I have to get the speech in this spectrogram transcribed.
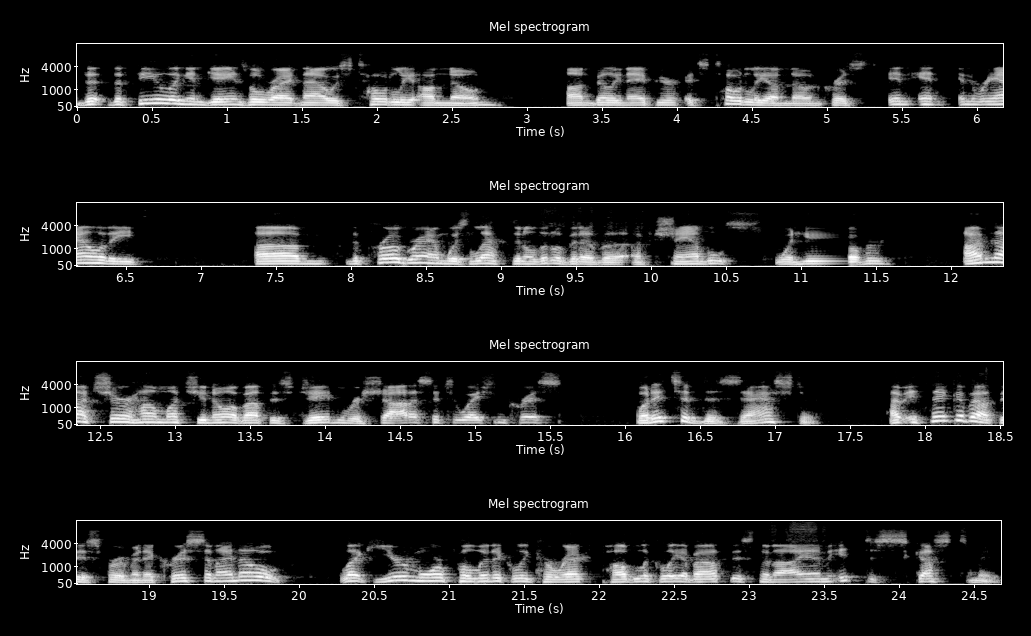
the the feeling in Gainesville right now is totally unknown on Billy Napier. It's totally unknown, Chris. In in in reality, um, the program was left in a little bit of a of shambles when he over. I'm not sure how much you know about this Jaden Rashada situation, Chris, but it's a disaster. I mean, think about this for a minute, Chris. And I know, like, you're more politically correct publicly about this than I am. It disgusts me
